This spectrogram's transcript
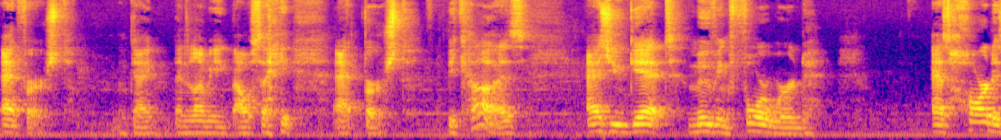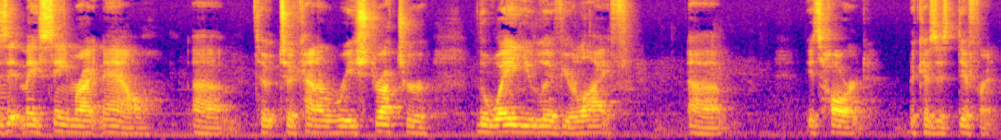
at first, okay? And let me, I'll say at first, because as you get moving forward, as hard as it may seem right now, um, to, to kind of restructure the way you live your life, uh, it's hard because it's different,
